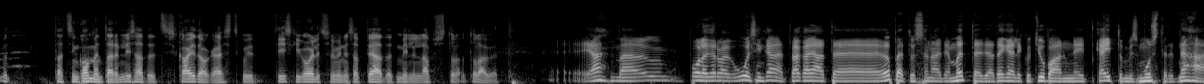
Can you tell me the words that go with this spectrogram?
Ma tahtsin kommentaari lisada, et siis Kaido käest, kui diskikoolitusele minna, saab teada, et milline laps tuleb, et jah, ma poole kõrvaga kuulsin ka, et väga head äh, õpetussõnad ja mõtted ja tegelikult juba on neid käitumismustreid näha,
